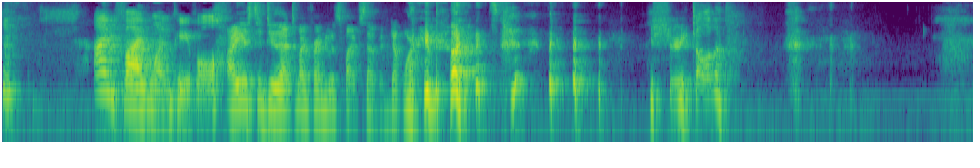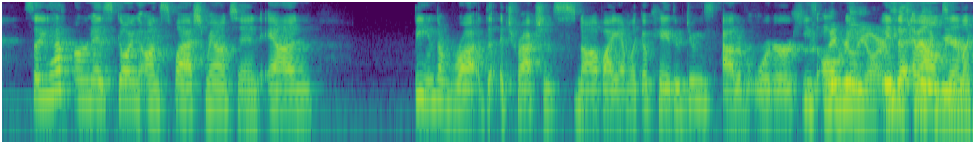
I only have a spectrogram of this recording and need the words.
I'm five one people. I used to do that to my friend who was five seven. Don't worry about it. you sure you're tall enough? So you have Ernest going on Splash Mountain and being the ro- the attraction snob I am, like, okay, they're doing this out of order. He's already really are. in the It's mountain, weird. like,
